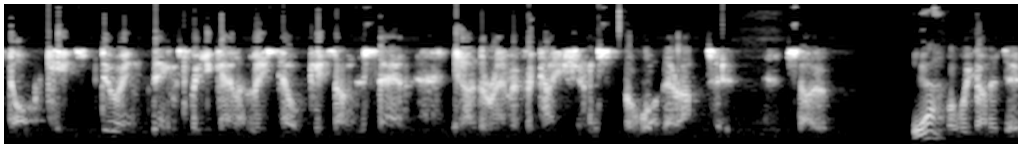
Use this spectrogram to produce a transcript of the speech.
stop kids doing things, but you can at least help kids understand, you know, the ramifications of what they're up to. So, Yeah, what we got to do?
